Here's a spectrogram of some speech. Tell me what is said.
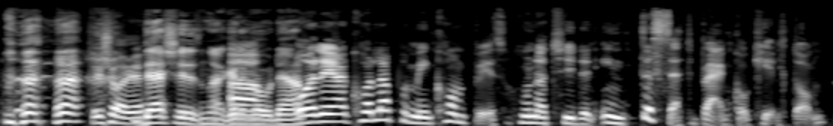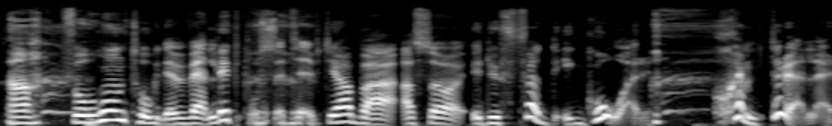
Förstår du? That shit is not gonna go down. och när jag kollar på min kompis, hon har tydligen inte sett Bangkok Hilton. Ja. För hon tog det väldigt positivt. Jag bara, alltså är du född igår? Skämtar du eller?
